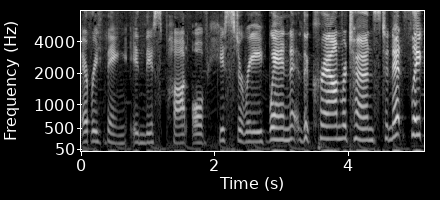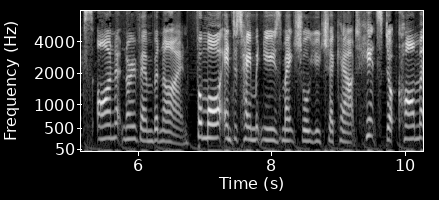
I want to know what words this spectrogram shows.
everything in this part of history when The Crown returns to Netflix on November 9. For more entertainment news, make sure you check out hits.com.au.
